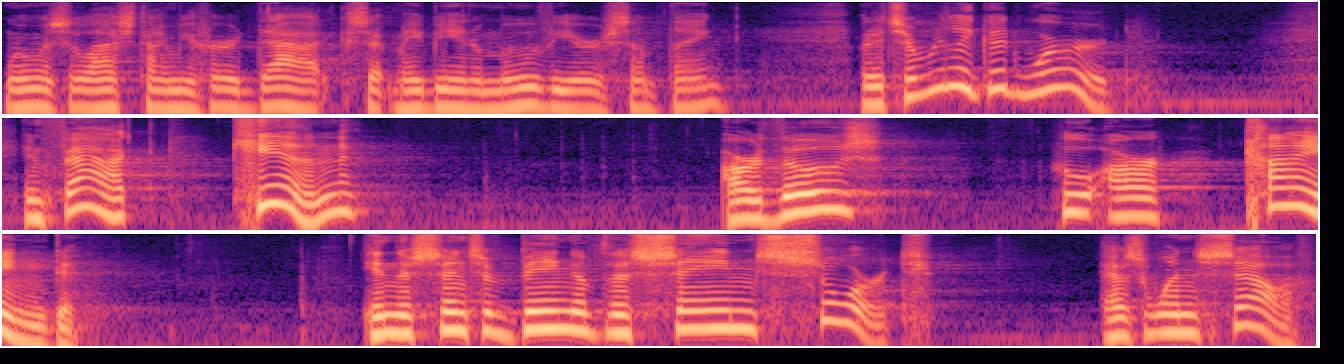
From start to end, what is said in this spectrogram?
When was the last time you heard that? Except maybe in a movie or something. But it's a really good word. In fact, kin are those who are kind in the sense of being of the same sort as oneself.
